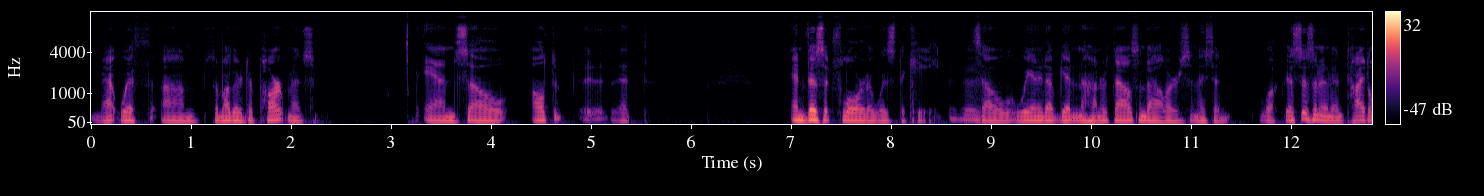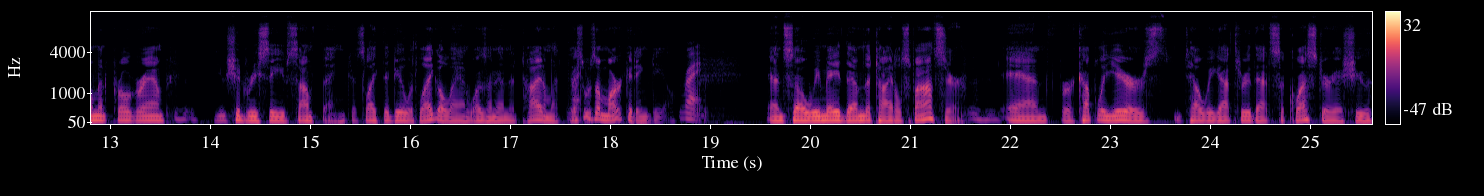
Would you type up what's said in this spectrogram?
met with um, some other departments, and so ulti- uh, that and visit Florida was the key. Mm-hmm. So we ended up getting hundred thousand dollars, and I said, "Look, this isn't an entitlement program. Mm-hmm you should receive something. Just like the deal with Legoland wasn't an entitlement. This right. was a marketing deal. Right. And so we made them the title sponsor. Mm-hmm. And for a couple of years until we got through that sequester issue,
